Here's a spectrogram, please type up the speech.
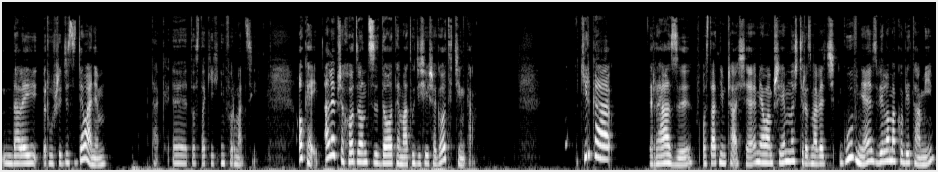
dalej ruszyć z działaniem. Tak, y, to z takich informacji. Ok, ale przechodząc do tematu dzisiejszego odcinka. Kilka razy w ostatnim czasie miałam przyjemność rozmawiać głównie z wieloma kobietami,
